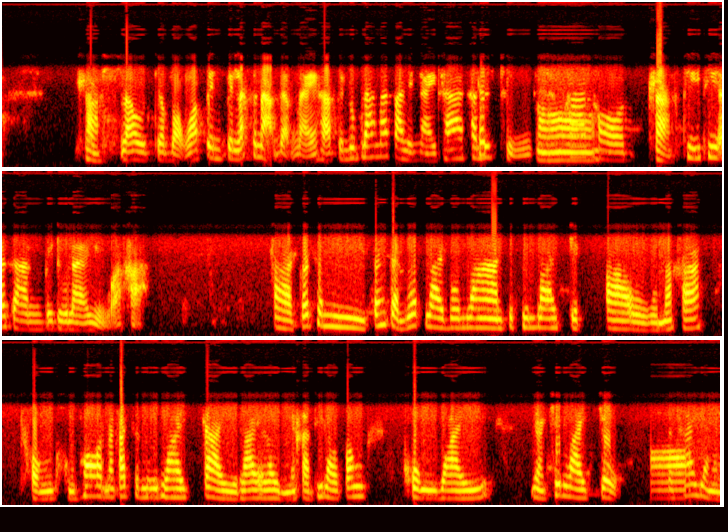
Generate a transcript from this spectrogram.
ค่ะ เราจะบอกว่าเป็นเป็นลักษณะแบบไหนคะเป็นรูปร่างหน้าตายังไง ถ้าถ้านึกถึงอ๋อผ้าทอค่ะ ที่ที่อาจารย์ไปดูแลอยู่อะค่ะ ค่ะ ก็จะมีตั้งแต่ลวดลายโบราณจะเป็นลายเก็บเต่านะคะ ของของฮอดนะคะ จะมีลายไก่ลายอะไรอย่างเงี้ยค่ะ ที่เราต้องคงไว้ อย่างเช่นลายจกอ๋อแต่ถ้าอย่าง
